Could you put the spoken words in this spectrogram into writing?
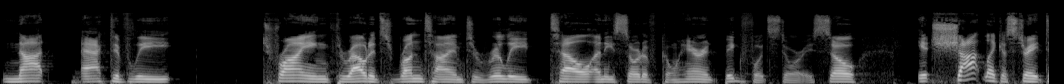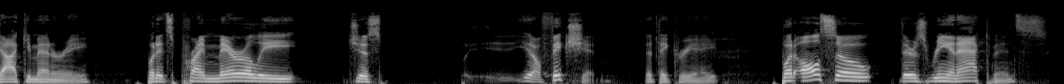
not actively trying throughout its runtime to really tell any sort of coherent Bigfoot story. So it's shot like a straight documentary, but it's primarily just you know fiction that they create. But also there's reenactments,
